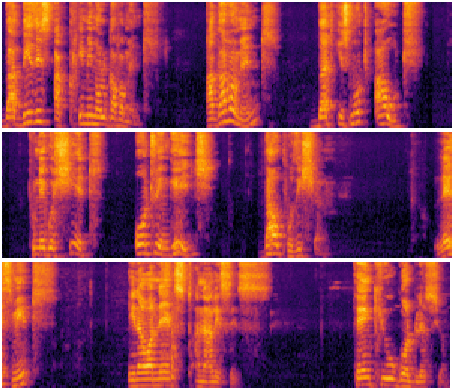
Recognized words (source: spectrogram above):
that this is a criminal government, a government that is not out to negotiate or to engage the opposition. Let's meet in our next analysis. Thank you. God bless you.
